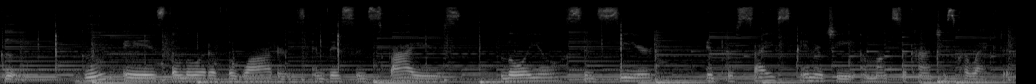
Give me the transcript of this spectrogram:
Gu. Gu is the Lord of the waters, and this inspires loyal, sincere, and precise energy amongst the conscious collective.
